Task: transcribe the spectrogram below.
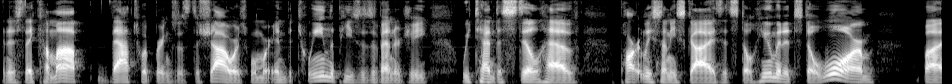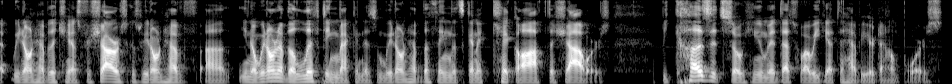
And as they come up, that's what brings us the showers. When we're in between the pieces of energy, we tend to still have partly sunny skies. It's still humid, it's still warm, but we don't have the chance for showers because we don't have, uh, you know, we don't have the lifting mechanism. We don't have the thing that's going to kick off the showers. Because it's so humid, that's why we get the heavier downpours.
